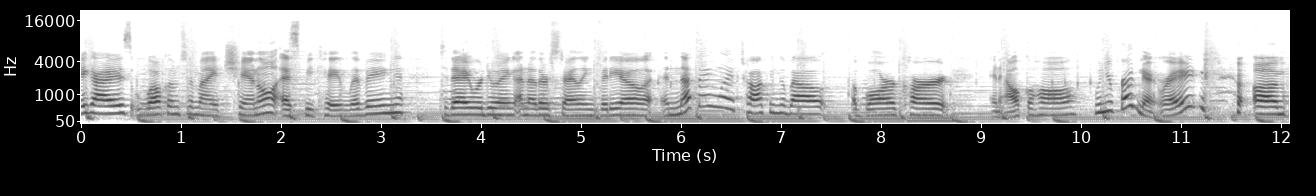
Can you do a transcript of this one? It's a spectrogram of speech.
Hey guys, welcome to my channel, SBK Living. Today we're doing another styling video and nothing like talking about a bar cart and alcohol when you're pregnant, right? um,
